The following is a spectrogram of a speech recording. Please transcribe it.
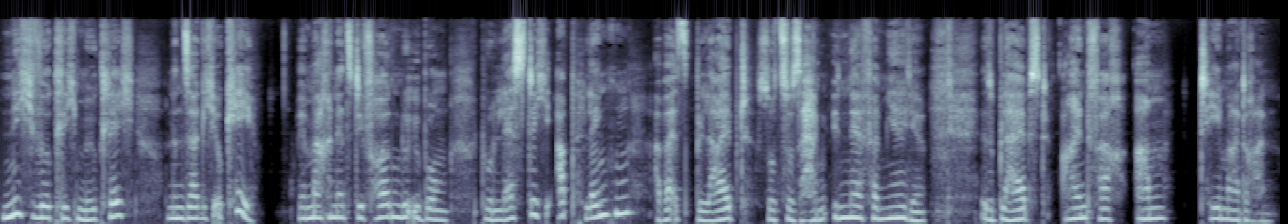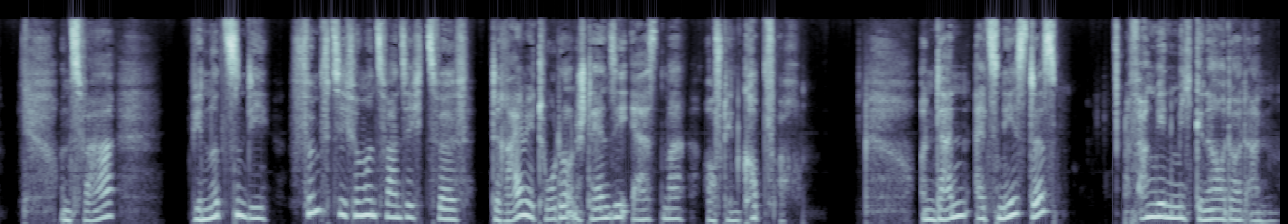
nicht wirklich möglich. Und dann sage ich, okay, wir machen jetzt die folgende Übung. Du lässt dich ablenken, aber es bleibt sozusagen in der Familie. Du bleibst einfach am Thema dran. Und zwar, wir nutzen die 50, 25, 12 drei Methode und stellen sie erstmal auf den Kopf auch. Und dann als nächstes fangen wir nämlich genau dort an.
